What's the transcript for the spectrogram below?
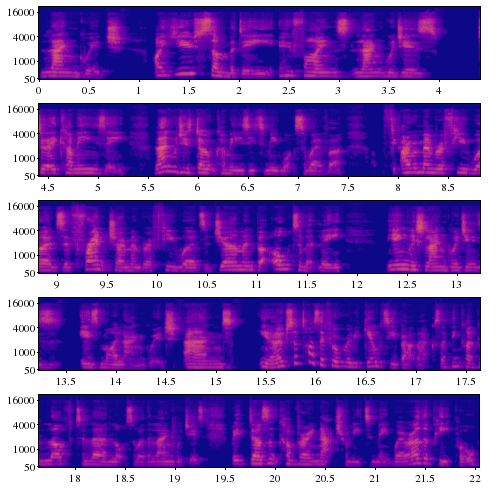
language. Are you somebody who finds languages, do they come easy? Languages don't come easy to me whatsoever. I remember a few words of French, I remember a few words of German, but ultimately, the English language is, is my language. And you know, sometimes I feel really guilty about that because I think I'd love to learn lots of other languages, but it doesn't come very naturally to me. Where other people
